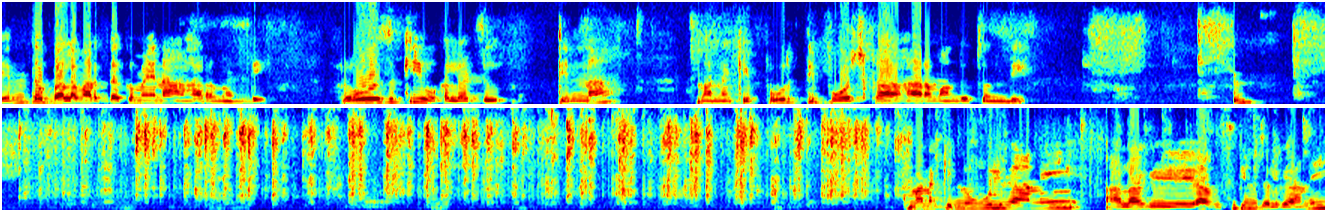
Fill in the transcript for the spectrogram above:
ఎంతో బలవర్ధకమైన ఆహారం అండి రోజుకి ఒక లడ్డు తిన్నా మనకి పూర్తి పోషకాహారం అందుతుంది. మనకి నువ్వులు కానీ అలాగే అవిసి గింజలు కానీ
